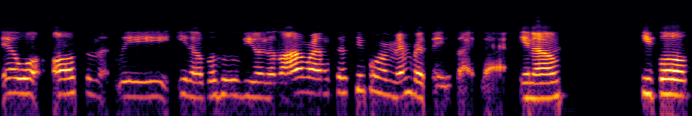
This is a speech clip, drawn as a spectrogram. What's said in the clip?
it will ultimately, you know, behoove you in the long run because people remember things like that, you know. People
